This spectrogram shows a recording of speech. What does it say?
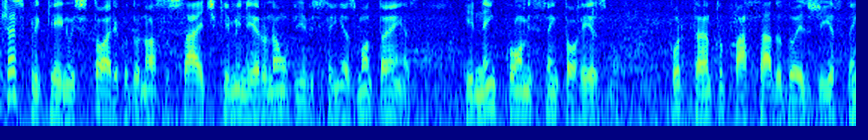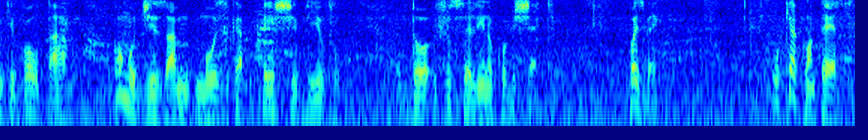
Já expliquei no histórico do nosso site que mineiro não vive sem as montanhas e nem come sem torresmo. Portanto, passado dois dias tem que voltar, como diz a música Peixe Vivo do Juscelino Kubitschek. Pois bem, o que acontece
